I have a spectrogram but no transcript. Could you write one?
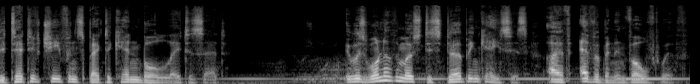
Detective Chief Inspector Ken Ball later said, It was one of the most disturbing cases I have ever been involved with.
